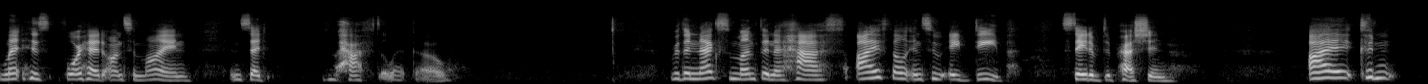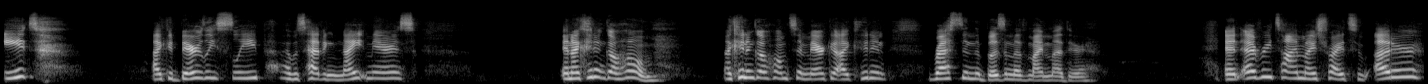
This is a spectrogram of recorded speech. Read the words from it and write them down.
leant his forehead onto mine and said, You have to let go. For the next month and a half, I fell into a deep state of depression. I couldn't eat. I could barely sleep. I was having nightmares. And I couldn't go home. I couldn't go home to America. I couldn't rest in the bosom of my mother. And every time I tried to utter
